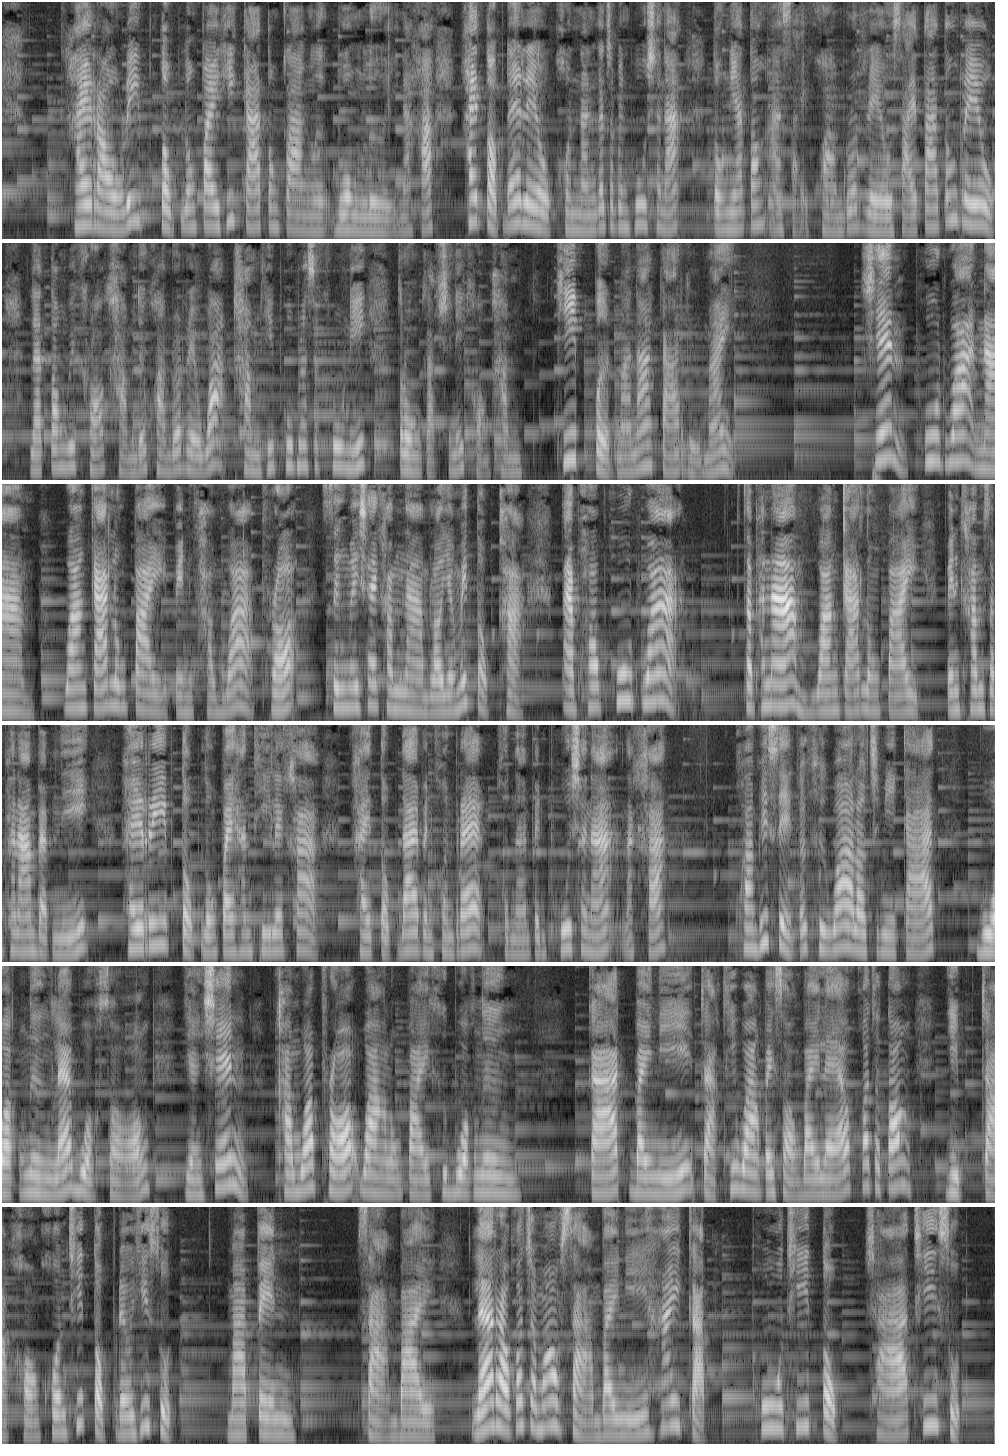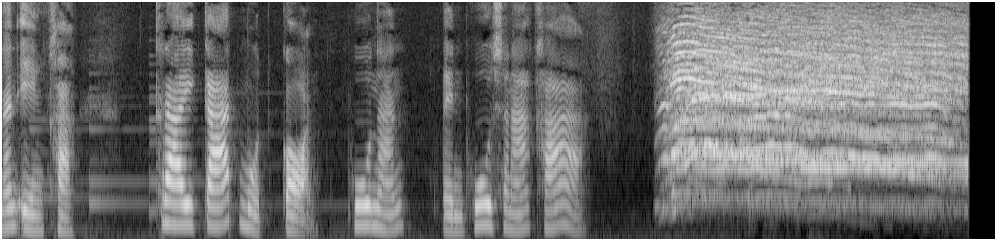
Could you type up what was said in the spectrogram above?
ให้เรารีบตบลงไปที่การ์ดตรงกลางเลยวงเลยนะคะ ใครตบได้เร็วคนนั้นก็จะเป็นผู้ชนะ ตรงนี้ต้องอาศัยความรวดเร็ว สายตาต้องเร็ว และต้องวิเคราะห์คำด้วยความรวดเร็วว่าคำที่พูดเมื่อสักครู่นี้ ตรงกับชนิดของคำที่เปิดมาหน้าการ์ดหรือไม่ เช่น พูดว่านาม วางการ์ดลงไปเป็นคำว่า เพราะซึ่งไม่ใช่คำนามเรายังไม่ตบค่ะ แต่พอพูดว่า สรรพนามวางการ์ดลงไป เป็นคำสรรพนามแบบนี้ ให้รีบตบลงไปทันทีเลยค่ะ ใครตบได้เป็นคนแรก คนนั้นเป็นผู้ชนะนะคะ ความพิเศษก็คือว่าเราจะมีการ์ดบวก 1 และบวก 2 อย่างเช่นคำว่าเพราะวางลงไปคือบวก 1 การ์ดใบนี้จากที่วางไป 2 ใบแล้วก็จะต้องหยิบจากของคนที่ตบเร็วที่สุดมาเป็น 3 ใบ และเราก็จะมอบ 3 ใบนี้ให้กับ ผู้ที่ตบช้าที่สุดนั่นเองค่ะ ใครการ์ดหมดก่อน ผู้นั้นเป็นผู้ชนะค่ะ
